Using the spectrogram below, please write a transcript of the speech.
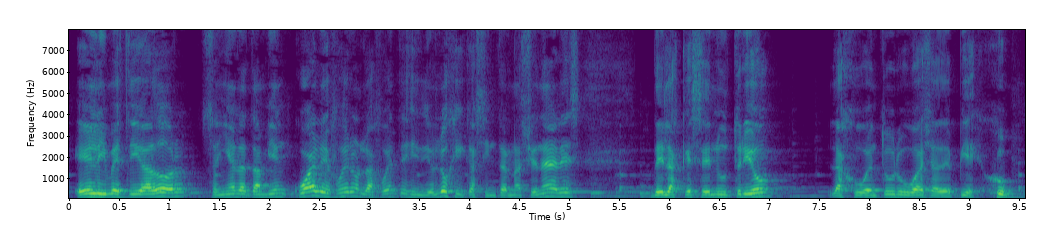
El investigador señala también cuáles fueron las fuentes ideológicas internacionales de las que se nutrió la juventud uruguaya de pie, JUP.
